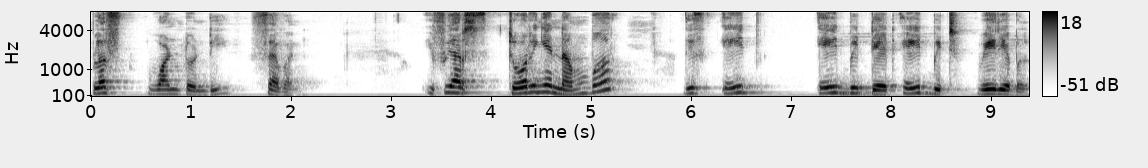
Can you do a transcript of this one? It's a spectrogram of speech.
plus 127 if we are storing a number this 8 8 bit date 8 bit variable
